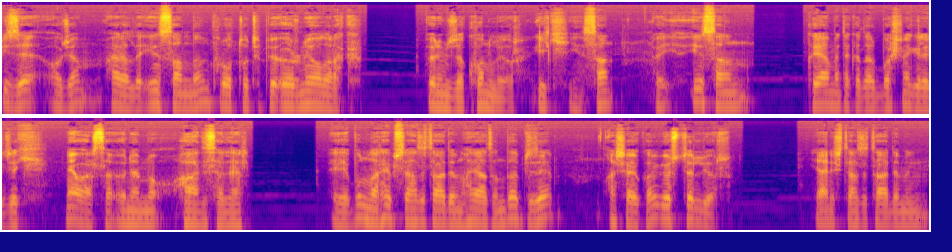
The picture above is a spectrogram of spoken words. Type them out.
bize hocam herhalde insanlığın prototipi örneği olarak önümüze konuluyor. İlk insan ve insanın kıyamete kadar başına gelecek ne varsa önemli hadiseler e, bunlar hepsi Hazreti Adem'in hayatında bize aşağı yukarı gösteriliyor. Yani işte Hazreti Adem'in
